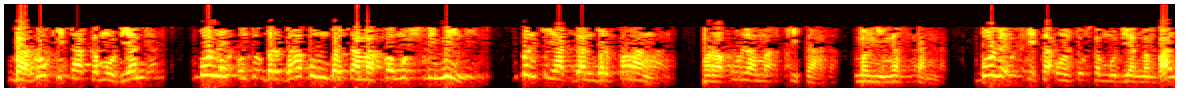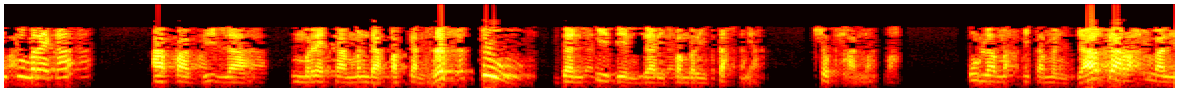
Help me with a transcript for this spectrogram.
Baru kita kemudian boleh untuk bergabung bersama kaum muslimin. Berjihad dan berperang. Para ulama kita mengingatkan. Boleh kita untuk kemudian membantu mereka apabila mereka mendapatkan restu dan izin dari pemerintahnya. Subhanallah. Ulama kita menjaga rahimani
